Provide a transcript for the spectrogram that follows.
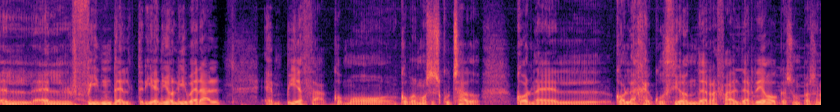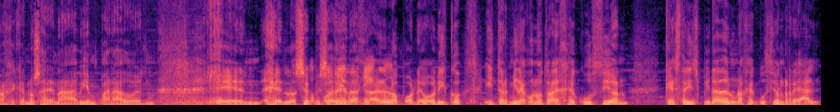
el, el fin del trienio liberal. Empieza, como, como hemos escuchado, con, el, con la ejecución de Rafael de Riego, que es un personaje que no sale nada bien parado en, en, en los episodios nacionales, lo pone bonico, y termina con otra ejecución que está inspirada en una ejecución real.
